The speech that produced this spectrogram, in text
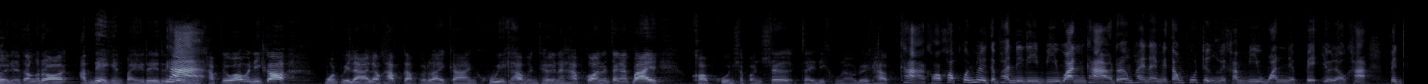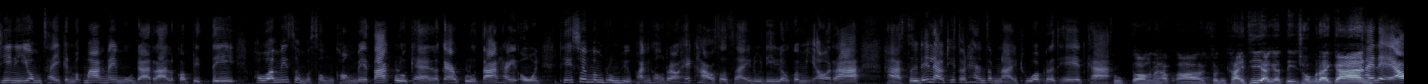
เออเดี๋ยวต้องรออัปเดตกันไปเรื่อยค่ะๆนะครับแต่ว่าวันนี้ก็ หมดเวลาแล้วครับกับรายการคุยข่าวบันเทิงนะครับ ก่อนจะจากกันไปขอบคุณสปอนเซอร์ใจดีของเราด้วยครับ ค่ะ ขอขอบคุณผลิตภัณฑ์ดีๆ B1 ค่ะ เรื่องภายในไม่ต้องพูดถึงเลยค่ะ B1 เนี่ยเป๊ะอยู่แล้วค่ะ เป็นที่นิยมใช้กันมากๆ ในหมู่ดาราแล้วก็พริตตี้ เพราะว่ามีส่วนผสมของเบต้ากลูแคนแล้วก็แอลกลูตาไทโอน ที่ช่วยบำรุงผิวพรรณของเราให้ขาวสดใสดูดีแล้วก็มีออร่า หาซื้อได้แล้วที่ตัวแทนจำหน่ายทั่วประเทศค่ะ ถูกต้องนะครับอ่าส่วนใครที่อยากจะติชมรายการใช่แล้ว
